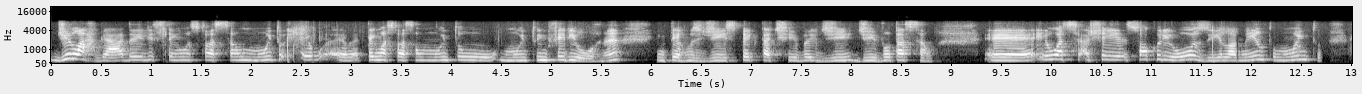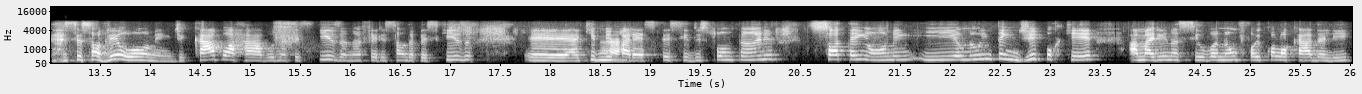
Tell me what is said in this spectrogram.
de largada eles têm uma situação muito eu, é, tem uma situação muito muito inferior, né, em termos de expectativa de, de votação. É, eu achei só curioso e lamento muito, você só vê o homem de cabo a rabo na pesquisa, na aferição da pesquisa, é, que me ah. parece ter sido espontânea, só tem homem e eu não entendi por que a Marina Silva não foi colocada ali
